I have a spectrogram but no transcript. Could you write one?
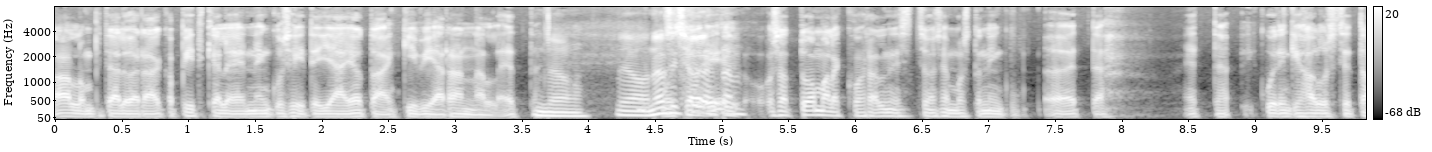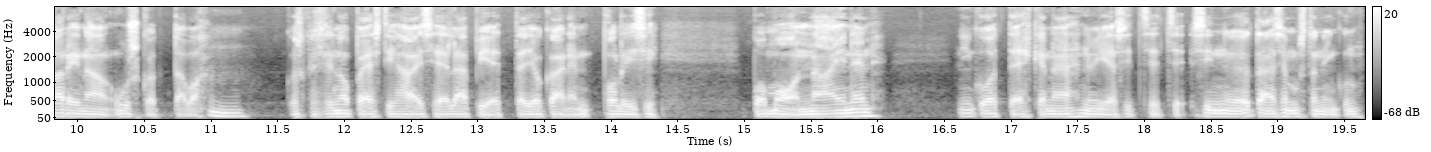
aallon pitää lyödä aika pitkälle ennen kuin siitä jää jotain kiviä rannalle. Että, joo, joo. No siis se on, että... osattu omalle kohdalle, niin sit se on semmoista niin kuin, että, että kuitenkin haluaisit, että se tarina on uskottava. Mm. Koska se nopeasti haisee läpi, että jokainen poliisi pomo on nainen, niin kuin olette ehkä nähnyt. Ja sitten sit, siinä on jotain semmoista niin kuin,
